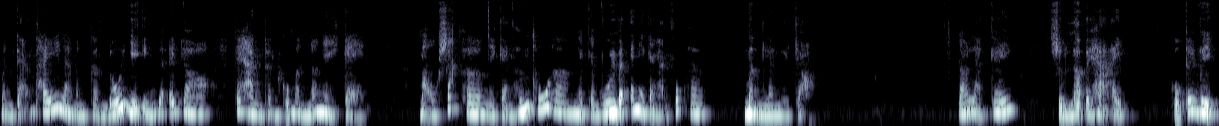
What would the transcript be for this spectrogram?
mình cảm thấy là mình cần đối diện để cho cái hành trình của mình nó ngày càng màu sắc hơn, ngày càng hứng thú hơn, ngày càng vui vẻ, ngày càng hạnh phúc hơn. Mình là người chọn đó là cái sự lợi hại của cái việc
